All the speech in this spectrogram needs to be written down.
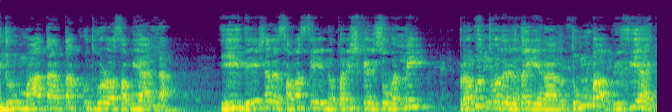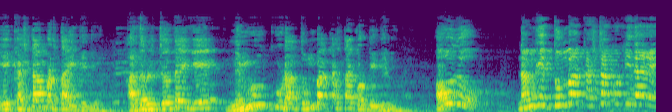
ಇದು ಮಾತಾಡ್ತಾ ಕೂತ್ಕೊಳ್ಳೋ ಸಮಯ ಅಲ್ಲ. ಈ ದೇಶದ ಸಮಸ್ಯೆಯನ್ನು ಪರಿಷ್ಕರಿಸುವಲ್ಲಿ ಪ್ರಭುತ್ವದ ಜೊತೆಗೆ ನಾನು ತುಂಬಾ ಬ್ಯುಸಿಯಾಗಿ ಕಷ್ಟಪಡ್ತಾ ಇದ್ದೀನಿ. ಅದರ ಜೊತೆಗೆ ನಿಮಗೂ ಕೂಡ ತುಂಬಾ ಕಷ್ಟ ಕೊಟ್ಟಿದ್ದೀನಿ. ಹೌದು ನಮ್ಗೆ ತುಂಬಾ ಕಷ್ಟ ಕೊಟ್ಟಿದ್ದಾರೆ.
